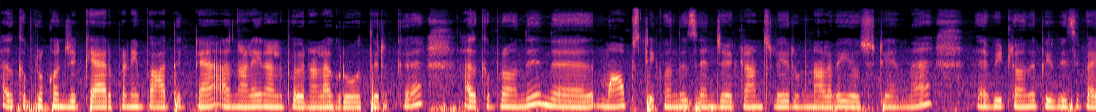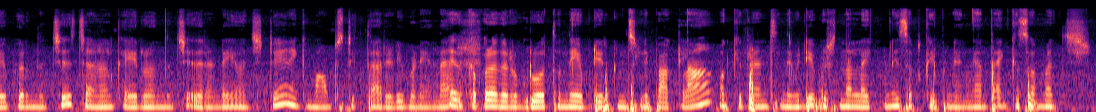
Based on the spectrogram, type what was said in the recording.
அதுக்கப்புறம் கொஞ்சம் கேர் பண்ணி பார்த்துக்கிட்டேன். அதனாலே நல்ல இப்போ நல்லா க்ரோத் இருக்குது அதுக்கப்புறம் வந்து இந்த மாப் ஸ்டிக் வந்து செஞ்சு வைக்கலாம்னு சொல்லி ரொம்ப நாளாகவே யோசிச்சுட்டே இருந்தேன். வீட்டில் வந்து பிவிசி பைப் இருந்துச்சு. சேனல் கயிறு இருந்துச்சு. இது ரெண்டையும் வச்சுட்டு எனக்கு மாப் ஸ்டிக் தான் ரெடி பண்ணியிருந்தேன். அதுக்கப்புறம் அதோட க்ரோத் வந்து எப்படி இருக்குன்னு சொல்லி பார்க்கலாம். ஓகே ஃப்ரெண்ட்ஸ் இந்த வீடியோ பிடிச்சிருந்தா லைக் பண்ணி சப்ஸ்கிரைப் பண்ணுங்கள் thank you so much Giants.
